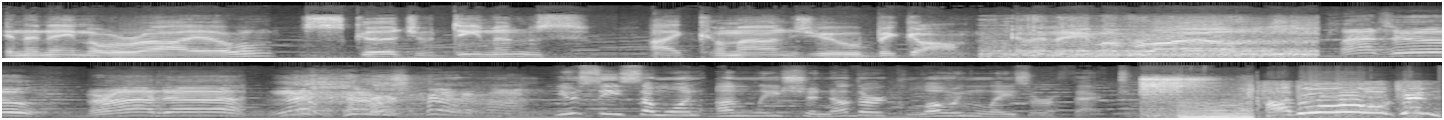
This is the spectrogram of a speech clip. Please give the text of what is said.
In the name of Rael, scourge of demons, I command you, begone. In the name of Ryle. Klaatu, Barada. You see someone unleash another glowing laser effect. Hadouken!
